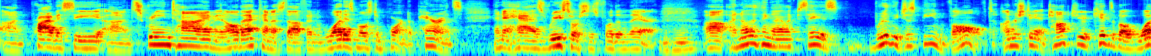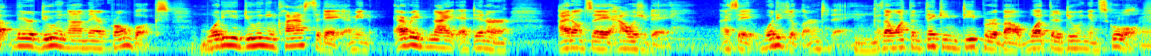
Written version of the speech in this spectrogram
on privacy, on screen time, and all that kind of stuff, and what is most important to parents. And it has resources for them there. Mm-hmm. Uh, another thing I like to say is really just be involved. Understand, talk to your kids about what they're doing on their Chromebooks. What are you doing in class today? I mean, every night at dinner, I don't say, How was your day? I say, What did you learn today? Because mm-hmm. I want them thinking deeper about what they're doing in school. Right.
